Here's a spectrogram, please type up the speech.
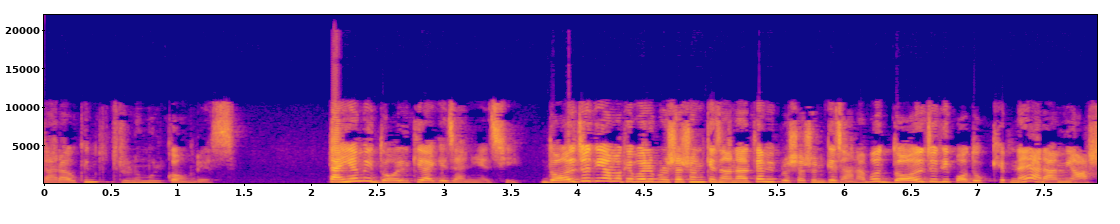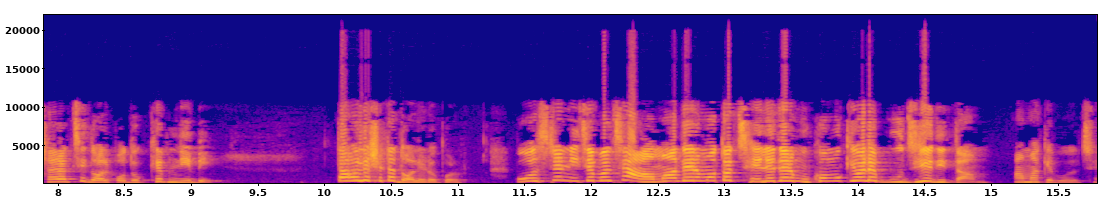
তারাও কিন্তু তৃণমূল কংগ্রেস। তাই আমি দলকে আগে জানিয়েছি। দল যদি আমাকে বলে প্রশাসনকে জানাতে, আমি প্রশাসনকে জানাব। দল যদি পদক্ষেপ নেয়, আর আমি আশা রাখছি দল পদক্ষেপ নেবে, তাহলে সেটা দলের ওপর। পোস্টের নিচে বলছে, আমাদের মতো ছেলেদের মুখোমুখি হলে বুঝিয়ে দিতাম। আমাকে বলছে,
